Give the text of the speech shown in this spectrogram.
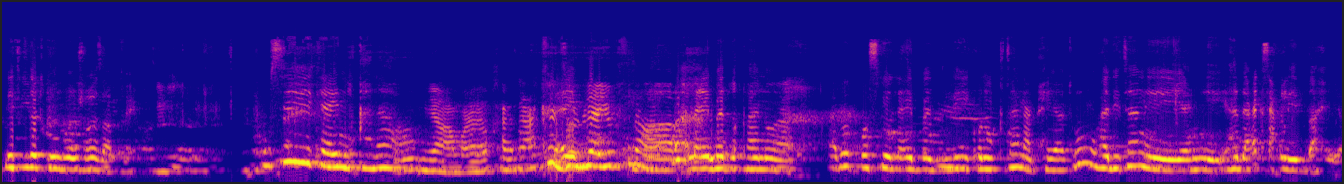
اللي تقدر تكون دونجوز ابخي وسي كاين القناعة يا عمر خلاص كنت لا يفنى آه، العباد القنوع هذاك باسكو العباد اللي يكون مقتنع بحياته وهذه تاني يعني هذا عكس عقلية الضحية.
